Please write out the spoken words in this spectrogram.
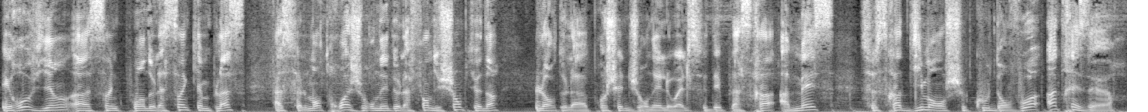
et revient à 5 points de la cinquième place à seulement trois journées de la fin du championnat. Lors de la prochaine journée, l'OL se déplacera à Metz. Ce sera dimanche, coup d'envoi à 13h.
